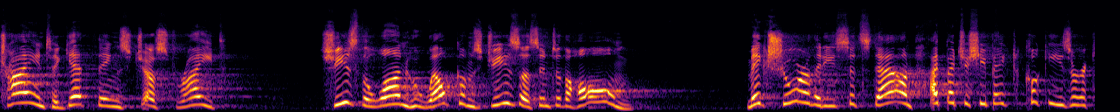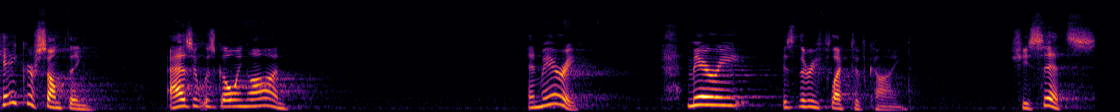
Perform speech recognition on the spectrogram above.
trying to get things just right. She's the one who welcomes Jesus into the home. Make sure that he sits down. I bet you she baked cookies or a cake or something as it was going on. And Mary. Mary is the reflective kind. She sits,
